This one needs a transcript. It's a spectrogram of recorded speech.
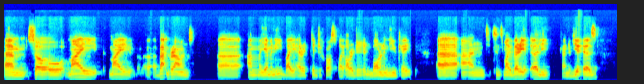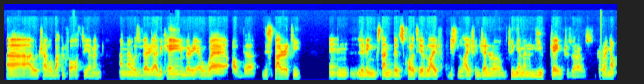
Um, so my my uh, background, uh, I'm a Yemeni by heritage, of course, by origin, born in the UK, uh, and since my very early kind of years, uh, I would travel back and forth to Yemen and I was very, I became very aware of the disparity in living standards, quality of life, just life in general between Yemen and the UK, which is where I was growing up.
